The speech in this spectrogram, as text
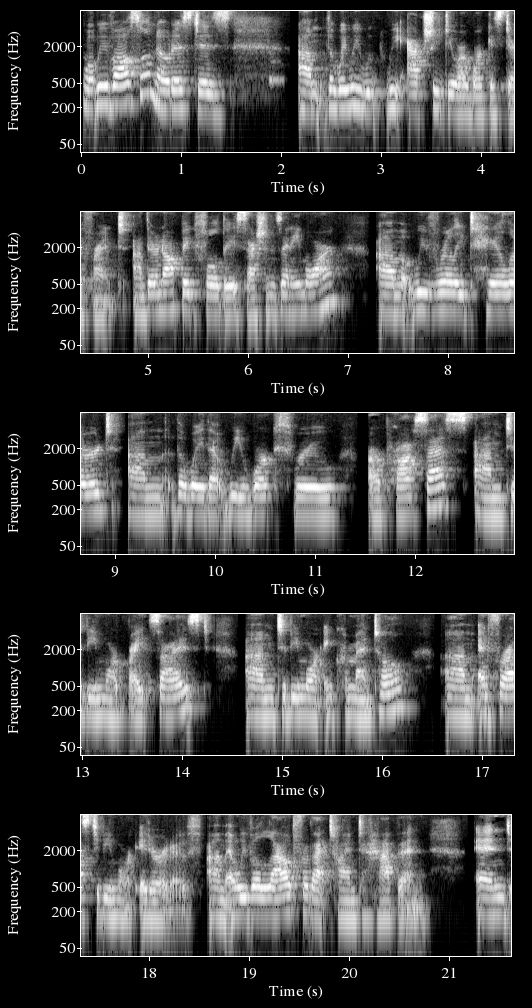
What we've also noticed is um, the way we, we actually do our work is different. Uh, they're not big full day sessions anymore. Um, we've really tailored um, the way that we work through our process um, to be more bite sized, um, to be more incremental um, and for us to be more iterative. Um, and we've allowed for that time to happen. And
